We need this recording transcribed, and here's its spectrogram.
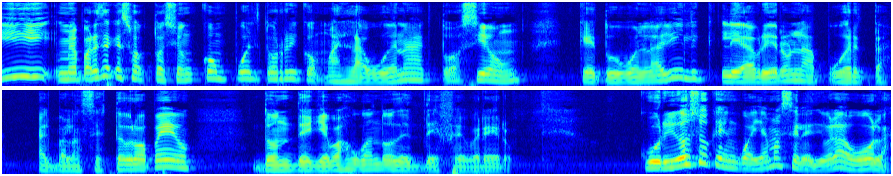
Y me parece que su actuación con Puerto Rico, más la buena actuación que tuvo en la G-League, le abrieron la puerta al baloncesto europeo, donde lleva jugando desde febrero. Curioso que en Guayama se le dio la bola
